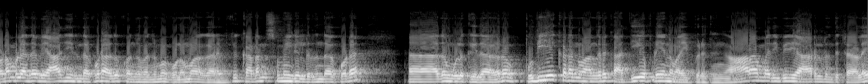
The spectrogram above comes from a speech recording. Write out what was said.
உடம்புல ஏதாவது வியாதி இருந்தால் கூட அது கொஞ்சம் கொஞ்சமாக குணமாக ஆரம்பிக்கும். கடன் சுமைகள் இருந்தால் கூட அது உங்களுக்கு இதாகிடும் புதிய கடன் வாங்குறதுக்கு அதிகப்படியான வாய்ப்பு இருக்குங்க. ஆறாம் அதிபதி ஆறில் இருந்துட்டாலே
